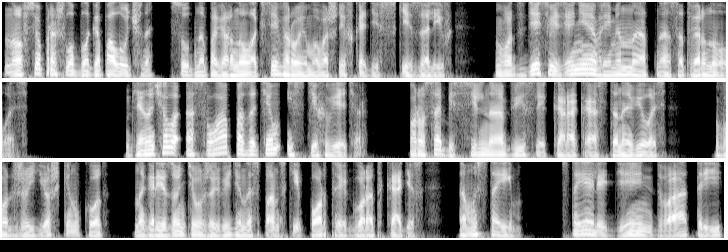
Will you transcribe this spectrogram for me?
Но все прошло благополучно. Судно повернуло к северу, и мы вошли в Кадисский залив. Вот здесь везение временно от нас отвернулось. Для начала ослаб, а затем и стих ветер. Паруса бессильно обвисли, карака остановилась. Вот же ёшкин кот. На горизонте уже виден испанский порт и город Кадис. А мы стоим. Стояли день, два, три.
